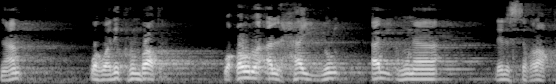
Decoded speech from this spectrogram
نعم وهو ذكر باطل وقول الحي ال هنا للاستغراق.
